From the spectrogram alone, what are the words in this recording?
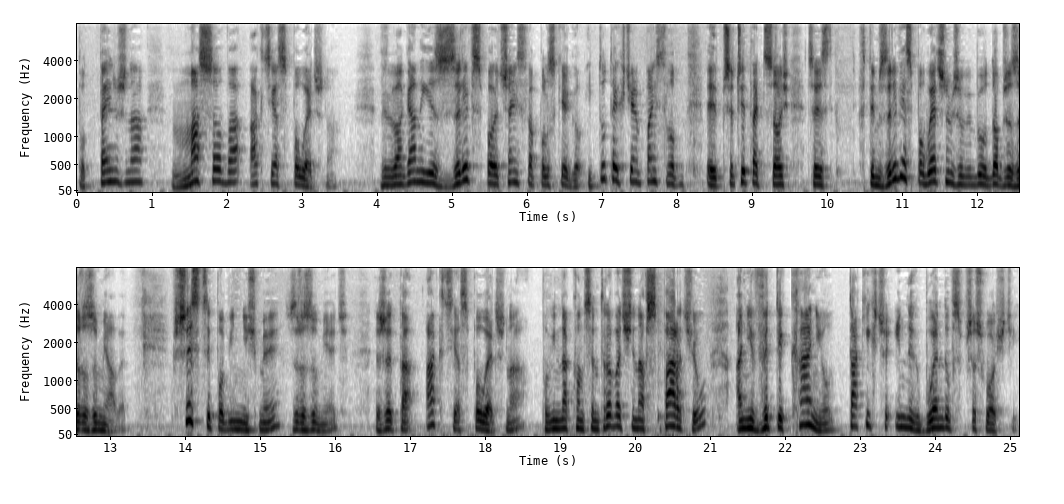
potężna masowa akcja społeczna. Wymagany jest zryw społeczeństwa polskiego. I tutaj chciałem Państwu e, przeczytać coś, co jest w tym zrywie społecznym, żeby było dobrze zrozumiałe. Wszyscy powinniśmy zrozumieć, że ta akcja społeczna powinna koncentrować się na wsparciu, a nie wytykaniu takich czy innych błędów z przeszłości.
